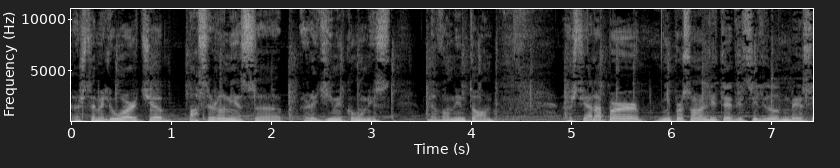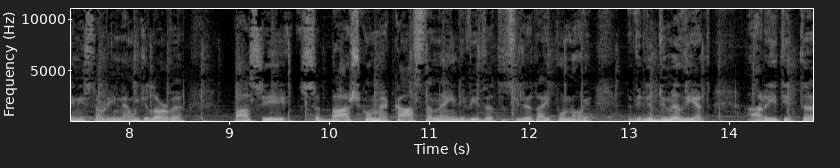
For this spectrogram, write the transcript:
është themeluar që pas rënies së regjimit komunist në vendin tonë. Është fjala për një personalitet i cili do të mbesë në historinë e ungjillorëve pasi së bashku me kastën e individëve të cilët ai punoi në vitin 2010 arriti të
